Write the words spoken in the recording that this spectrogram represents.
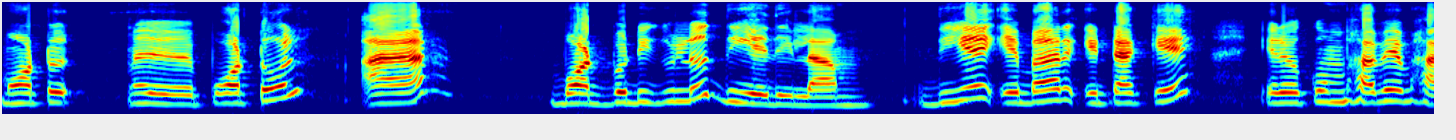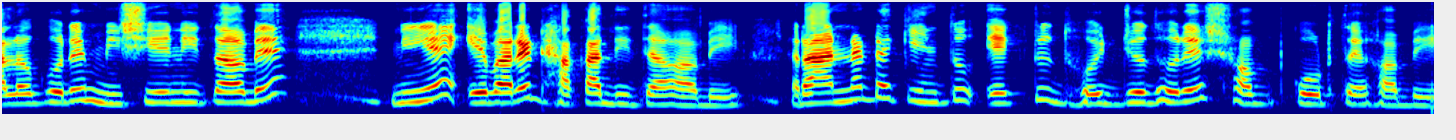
মটর পটল আর বটবডিগুলো দিয়ে দিলাম। দিয়ে এবার এটাকে এরকমভাবে ভালো করে মিশিয়ে নিতে হবে। নিয়ে এবারে ঢাকা দিতে হবে। রান্নাটা কিন্তু একটু ধৈর্য ধরে সব করতে হবে।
